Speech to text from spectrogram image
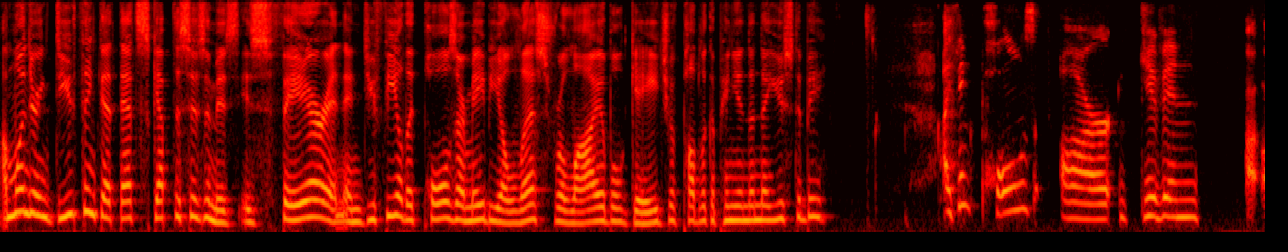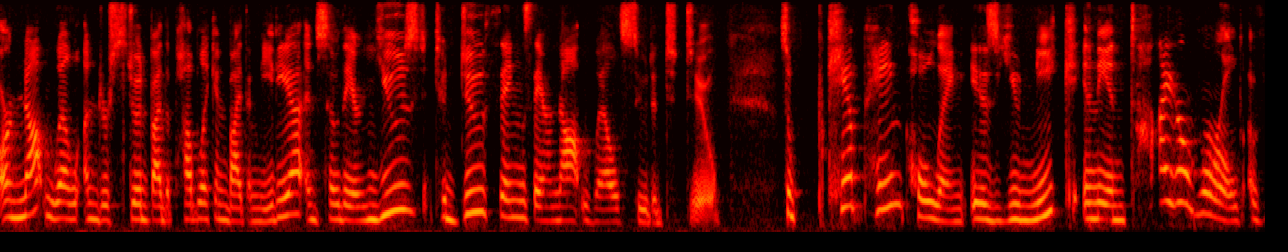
I'm wondering, do you think that that skepticism is, is fair? And, and do you feel that polls are maybe a less reliable gauge of public opinion than they used to be? I think polls are given are not well understood by the public and by the media, and so they are used to do things they are not well suited to do. Campaign polling is unique in the entire world of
